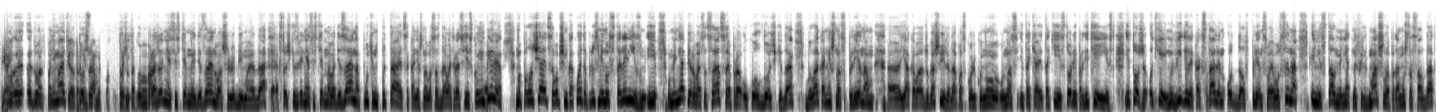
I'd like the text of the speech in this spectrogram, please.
Понимаете? Ну, э, Эдвард, понимаете, Петр вот тоже, тоже такое выражение, системный дизайн, ваше любимое, да? да? С точки зрения системного дизайна, Путин пытается, конечно, воссоздавать Российскую империю, да. но получается, в общем, какой-то плюс-минус сталинизм. И у меня первая ассоциация про укол дочки, да, была, конечно, с пленом э, Якова Джугашвили, да, поскольку, ну, у нас и такая, такие истории про детей есть. И тоже, окей, мы видели, как Сталин отдал в плен своего сына и не стал менять на фельдмаршала, потому что солдат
